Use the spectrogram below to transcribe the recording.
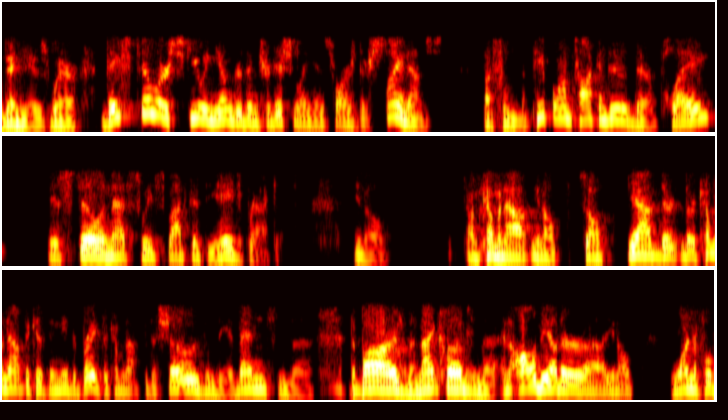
venues where they still are skewing younger than traditionally as far as their signups. But from the people I'm talking to, their play is still in that sweet spot 50 age bracket. You know, I'm coming out, you know, so yeah, they're they're coming out because they need the break. They're coming out for the shows and the events and the the bars and the nightclubs and the and all the other uh, you know wonderful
